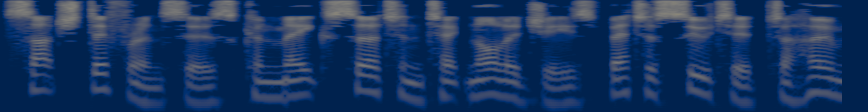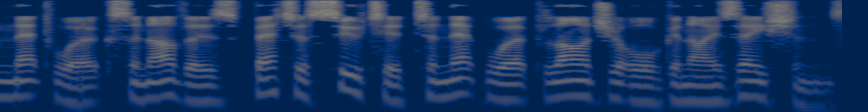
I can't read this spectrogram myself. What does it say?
Such differences can make certain technologies better suited to home networks and others better suited to network larger organizations.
